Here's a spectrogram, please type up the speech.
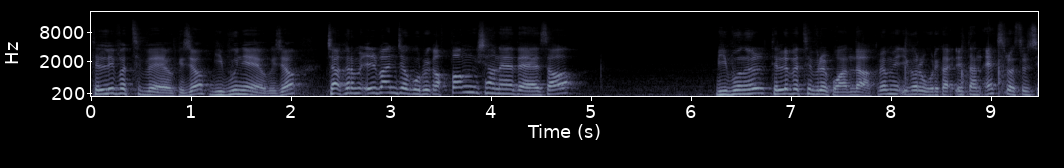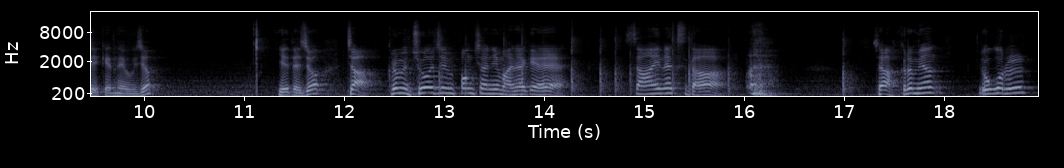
derivative예요. 그죠? 미분이에요. 그죠? 자, 그러면 일반적으로 우리가 펑션에 대해서 미분을 derivative를 구한다. 그러면 이거를 우리가 일단 x로 쓸 수 있겠네요. 그죠? 이해되죠? 자, 그러면 주어진 펑션이 만약에 sin x다. 자, 그러면 요거를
